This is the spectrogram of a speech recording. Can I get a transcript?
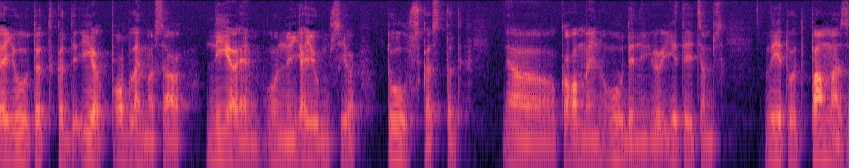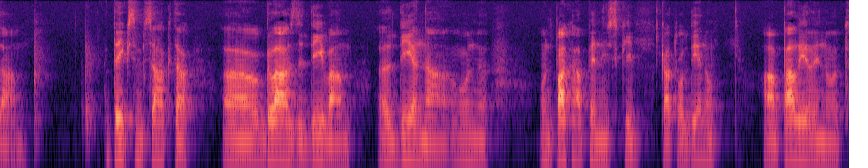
ja jūtat, kad ir problēmas ar nierēm un ja jums ir tūskas, tad uh, kalmenu ūdeni ir ieteicams lietot pamazām. Teiksim, sākt ar glāzi divām dienā un, un pakāpeniski katru dienu palielinot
